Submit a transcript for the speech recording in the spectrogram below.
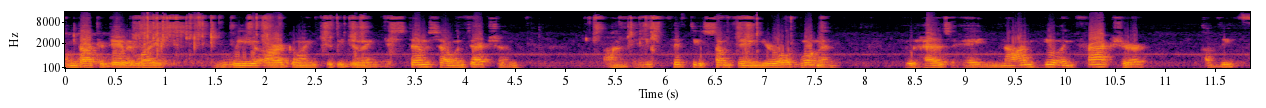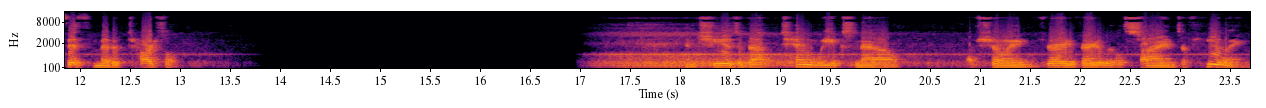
I'm Dr. David Weiss. and We are going to be doing a stem cell injection on a 50 something year old woman who has a non healing fracture of the fifth metatarsal. And she is about 10 weeks now of showing very, very little signs of healing.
